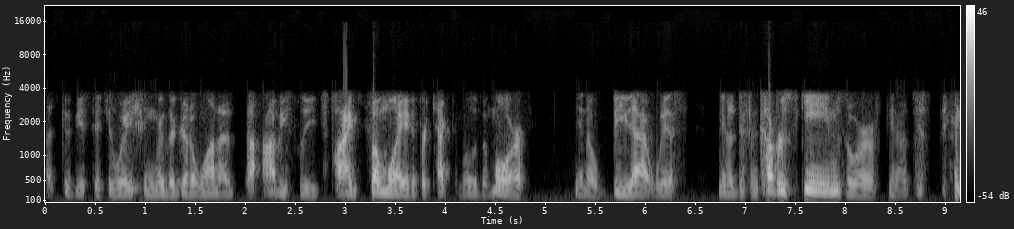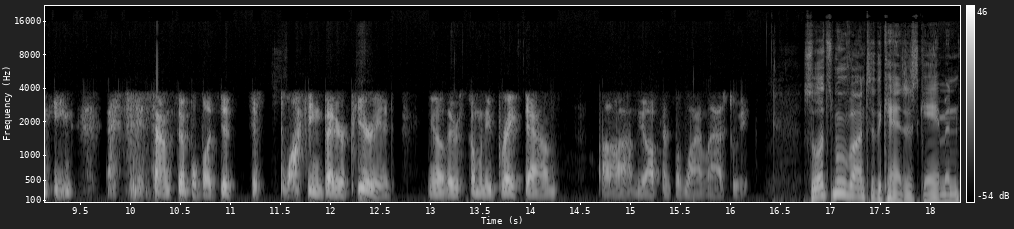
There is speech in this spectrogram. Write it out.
that's going to be a situation where they're going to want to uh, obviously find some way to protect him a little bit more. You know, be that with you know different cover schemes or you know just I mean it sounds simple, but just just blocking better. Period. You know, there's so many breakdowns uh, on the offensive line last week. So let's move on to the Kansas game, and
